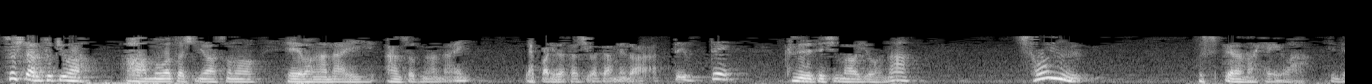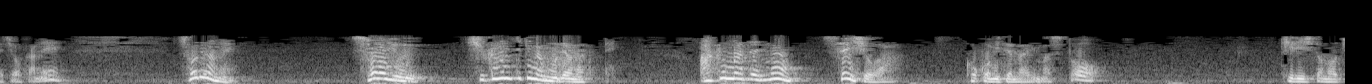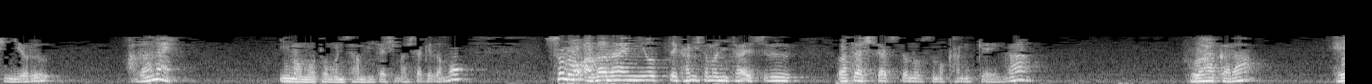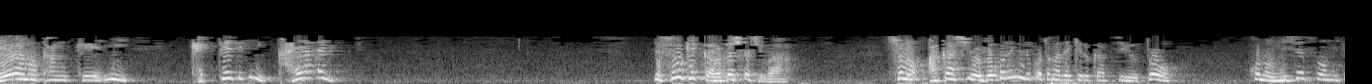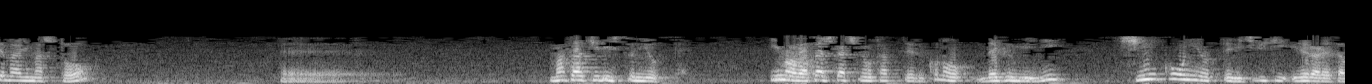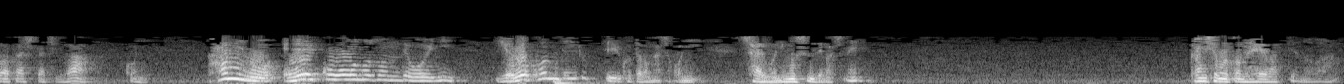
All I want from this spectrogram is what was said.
そしてある時は、ああ、もう私にはその平和がない、安息がない、やっぱり私はダメだって言って、崩れてしまうような、そういう薄っぺらな平和っていうんでしょうかね。それはね、そういう主観的なものではなくて、あくまでも聖書は、ここを見てまいりますと、キリストの血によるあがない。今も共に賛美いたしましたけども、そのあがないによって神様に対する私たちとのその関係が、不和から平和の関係に決定的に変えられる。で、その結果私たちは、その証をどこで見ることができるかっていうと、この二節を見てまいりますと、えー、またキリストによって、今私たちの立っているこの恵みに、信仰によって導き入れられた私たちは、ここに、神の栄光を望んで大いに喜んでいるっていう言葉がそこに最後に結んでますね。神様との平和っていうのは、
